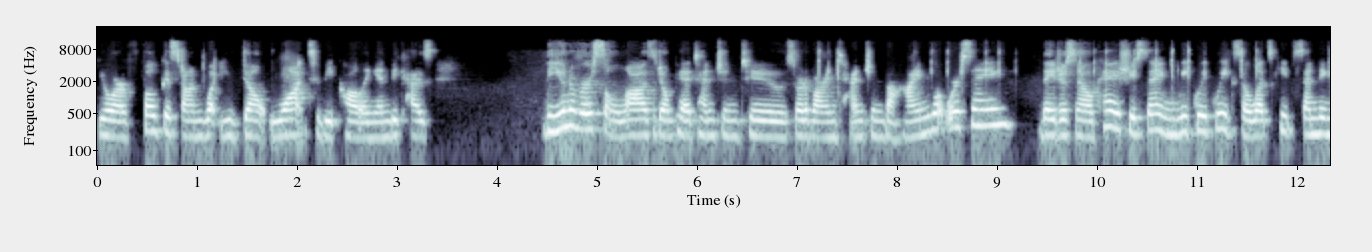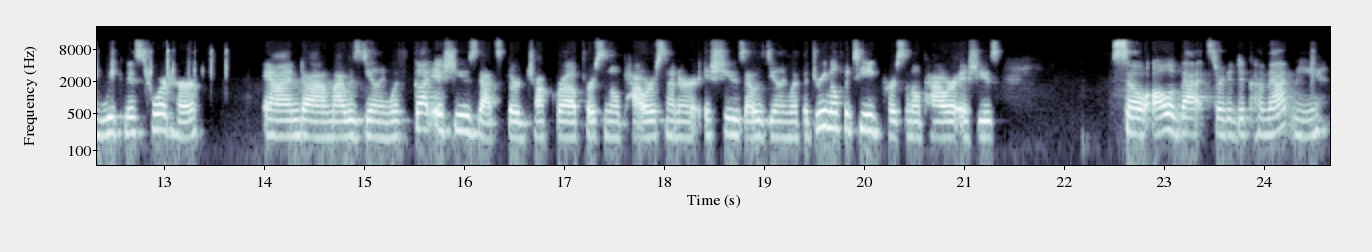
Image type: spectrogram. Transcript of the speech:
you're focused on what you don't want to be calling in, because the universal laws don't pay attention to sort of our intention behind what we're saying they just know, okay, she's saying weak, weak, weak. So let's keep sending weakness toward her. And um, I was dealing with gut issues. That's third chakra, personal power center issues. I was dealing with adrenal fatigue, personal power issues. So all of that started to come at me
